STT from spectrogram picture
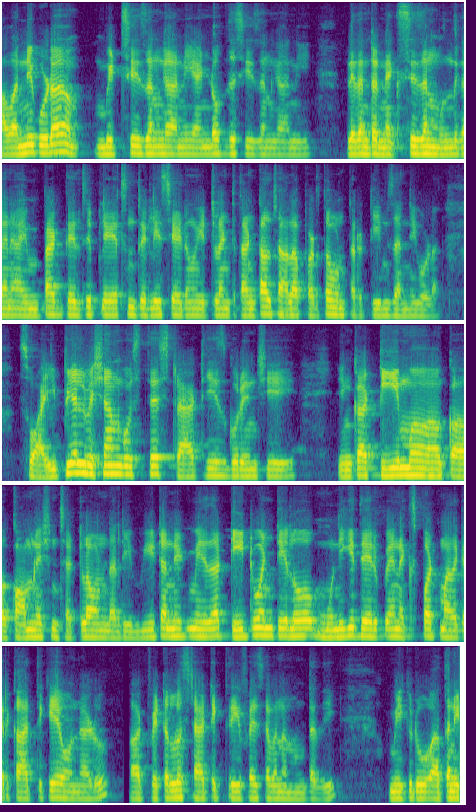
అవన్నీ కూడా మిడ్ సీజన్ కానీ ఎండ్ ఆఫ్ ద సీజన్ కానీ లేదంటే నెక్స్ట్ సీజన్ ముందుగానే ఆ ఇంపాక్ట్ తెలిసి ప్లేయర్స్ని రిలీజ్ చేయడం ఇట్లాంటి తంటాలు చాలా పడుతూ ఉంటారు టీమ్స్ అన్నీ కూడా. సో ఐపీఎల్ విషయానికి వస్తే స్ట్రాటజీస్ గురించి ఇంకా టీమ్ కాంబినేషన్స్ ఎట్లా ఉండాలి వీటన్నిటి మీద టీ ట్వంటీలో మునిగి తేరిపోయిన ఎక్స్పర్ట్ మా దగ్గర కార్తికేయ ఉన్నాడు. ట్విట్టర్లో స్టాటిక్ త్రీ ఫైవ్ సెవెన్ అని ఉంటుంది. మీకు అతని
